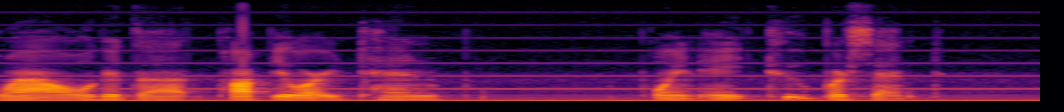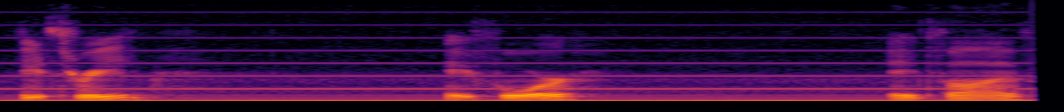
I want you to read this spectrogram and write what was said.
wow, look at that. Popularity ten point eight two percent. Eight three, eight four, eight five.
